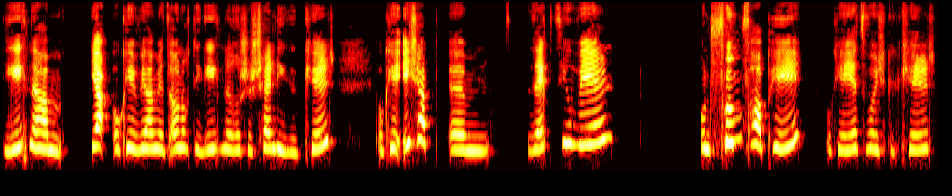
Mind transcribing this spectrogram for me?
die Gegner haben. Ja, okay, wir haben jetzt auch noch die gegnerische Shelly gekillt. Okay, ich habe ähm, sechs Juwelen und 5 HP. Okay, jetzt wurde ich gekillt.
